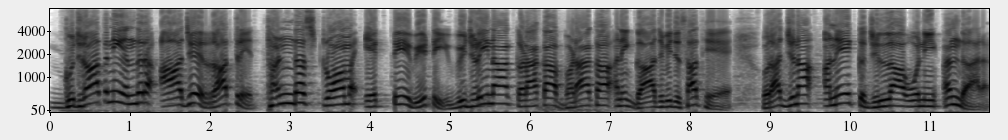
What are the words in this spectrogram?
ગુજરાતની અંદર આજે રાત્રે થંડરસ્ટ્રોમ એક્ટિવિટી, વીજળીના કડાકા, ભડાકા અને ગાજવીજ સાથે રાજ્યના અનેક જિલ્લાઓની અંદર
